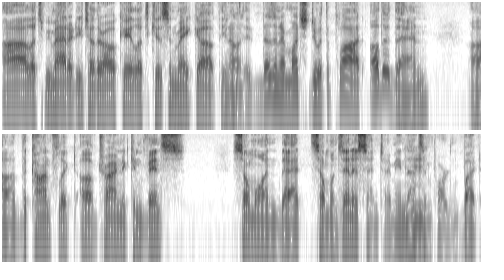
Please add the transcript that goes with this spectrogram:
uh, let's be mad at each other. Okay, let's kiss and make up. You know, it doesn't have much to do with the plot other than uh, the conflict of trying to convince someone that someone's innocent. I mean, that's important. But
